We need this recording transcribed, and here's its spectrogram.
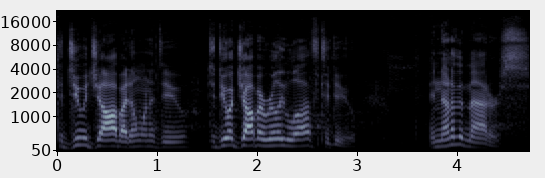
to do a job I don't want to do, to do a job I really love to do. And none of it matters.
